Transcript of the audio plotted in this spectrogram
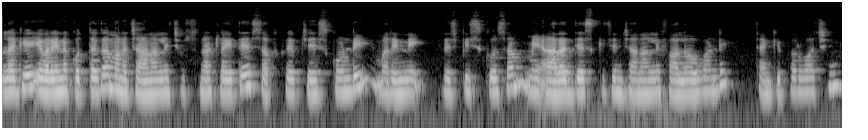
అలాగే ఎవరైనా కొత్తగా మన ఛానల్ని చూస్తున్నట్లయితే సబ్స్క్రైబ్ చేసుకోండి. మరిన్ని రెసిపీస్ కోసం మీ ఆరాధ్యాస్ కిచెన్ ఛానల్ని ఫాలో అవ్వండి. Thank for watching.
